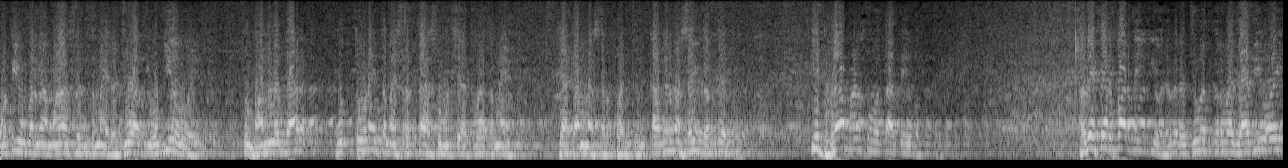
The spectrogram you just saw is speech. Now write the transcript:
મોટી ઉંમરના માણસ હોય, તમારી રજૂઆત યોગ્ય હોય, તો મામલતદાર પૂછતું નહીં તમે સત્તા શું છે અથવા તમે ક્યાં ગામના સરપંચ હોય કાગળમાં સહી કરી દેતો એ ભલા માણસો હતા તે વખતે. હવે ફેરફાર થઈ ગયો હવે રજૂઆત કરવા જાવી હોય,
